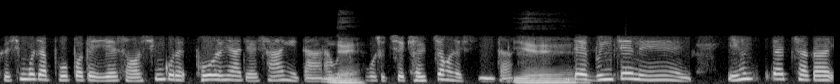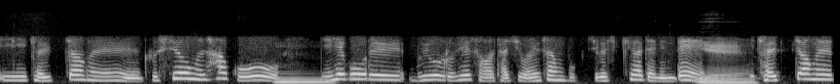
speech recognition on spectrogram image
그 신고자 보호법에 의해서 신고를 보호를 해야 될 사항이다라고 네. 보호 조치 결정을 했습니다. 예. 근데 문제는 이 현대차가 이 결정을 그 수용을 하고 음. 이 해고를 무효로 해서 다시 원상복직을 시켜야 되는데 예. 이 결정을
